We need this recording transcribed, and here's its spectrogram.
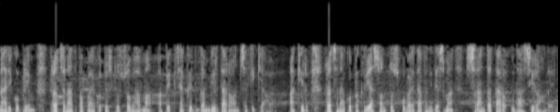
नारीको प्रेम रचनात्मक भएको त्यस्तो स्वभावमा अपेक्षाकृत गम्भीरता रहन्छ कि क्या हो? आखिर रचनाको प्रक्रिया सन्तोषको भए तापनि त्यसमा श्रान्तता र उदासी रहँदैन।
